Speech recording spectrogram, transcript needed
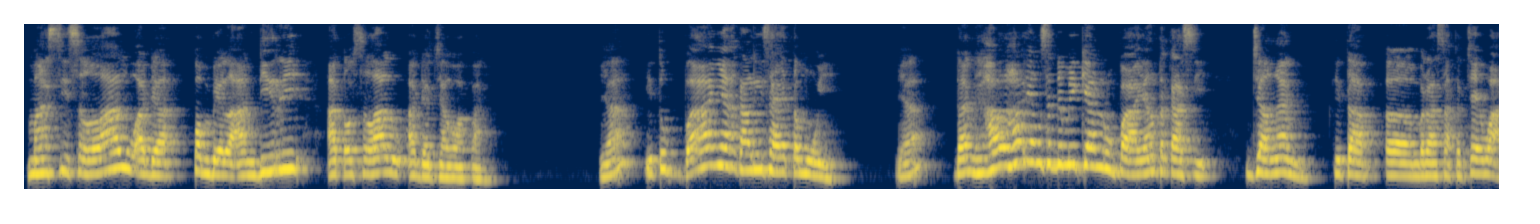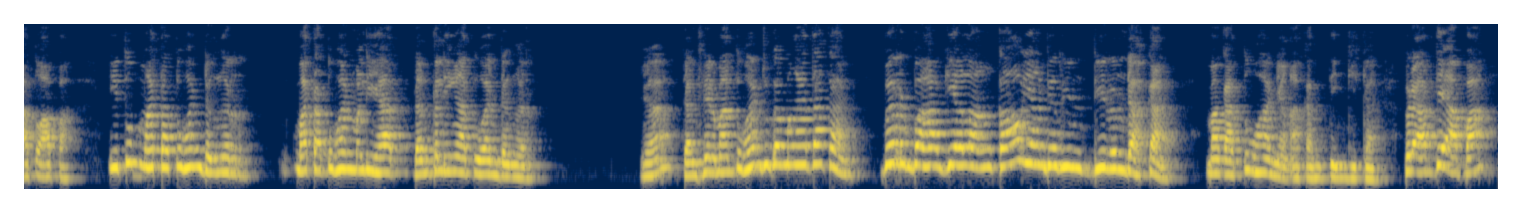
Masih selalu ada pembelaan diri atau selalu ada jawaban. Ya, itu banyak kali saya temui. Ya, dan hal-hal yang sedemikian rupa yang terkasih, jangan kita e, merasa kecewa atau apa. Itu mata Tuhan dengar, mata Tuhan melihat dan telinga Tuhan dengar. Ya, dan firman Tuhan juga mengatakan, Berbahagialah engkau yang direndahkan, maka Tuhan yang akan tinggikan. Berarti apa?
